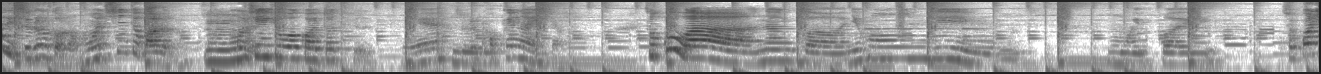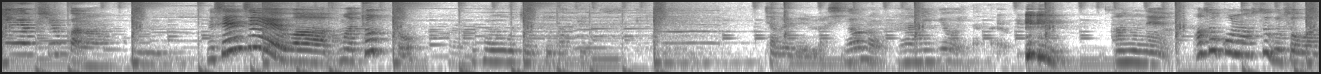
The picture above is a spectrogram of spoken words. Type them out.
たりするんかな？問診とかあるの？うん問診票は書いてあって。えそれ書けないじゃんそこはなんか日本人もいっぱい、そこに予約しようかな、うん、で先生はまあちょっと日本語ちょっとだけ喋れるらしい。どの何病院なんだろう あのねあそこのすぐそばの。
